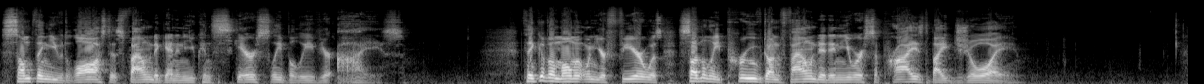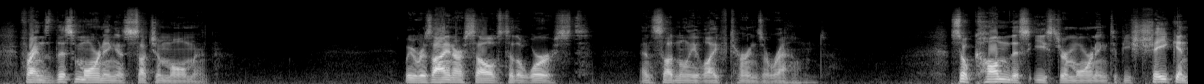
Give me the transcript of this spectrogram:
something you'd lost is found again and you can scarcely believe your eyes. Think of a moment when your fear was suddenly proved unfounded and you were surprised by joy. Friends, this morning is such a moment. We resign ourselves to the worst, and suddenly life turns around. So come this Easter morning to be shaken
